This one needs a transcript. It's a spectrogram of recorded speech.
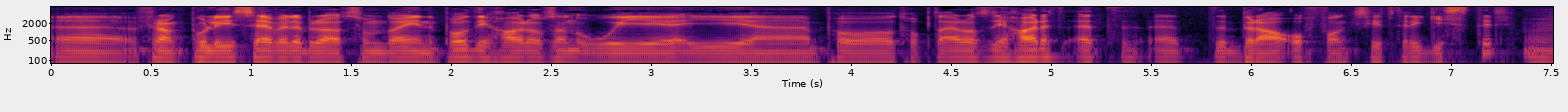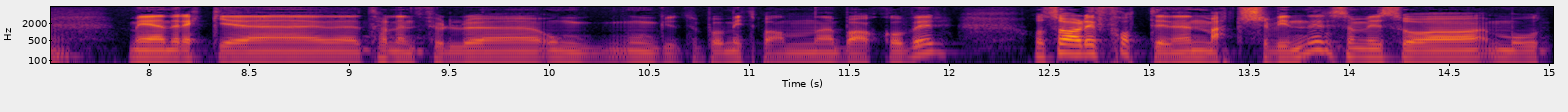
Eh, Frank Boli ser veldig bra ut, som du er inne på. De har også en O i, i, eh, på topp der. Altså, de har et, et, et bra offensivt register med en rekke talentfulle ung- unggutter på midtbanen bakover. Og så har de fått inn en matchvinner, som vi så mot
